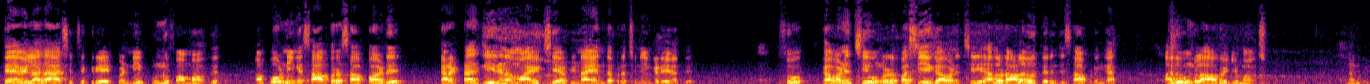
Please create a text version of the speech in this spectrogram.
தேவையில்லாத ஆசிட்ஸை கிரியேட் பண்ணி புண்ணு ஃபார்ம் ஆகுது. அப்போ நீங்க சாப்பிட்ற சாப்பாடு கரெக்டா ஜீரணம் ஆயிடுச்சு அப்படின்னா எந்த பிரச்சனையும் கிடையாது. ஸோ கவனிச்சு உங்களோட பசியை கவனிச்சு அதோட அளவு தெரிஞ்சு சாப்பிடுங்க. அது உங்களை ஆரோக்கியமா வச்சுக்கும். நன்றி.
